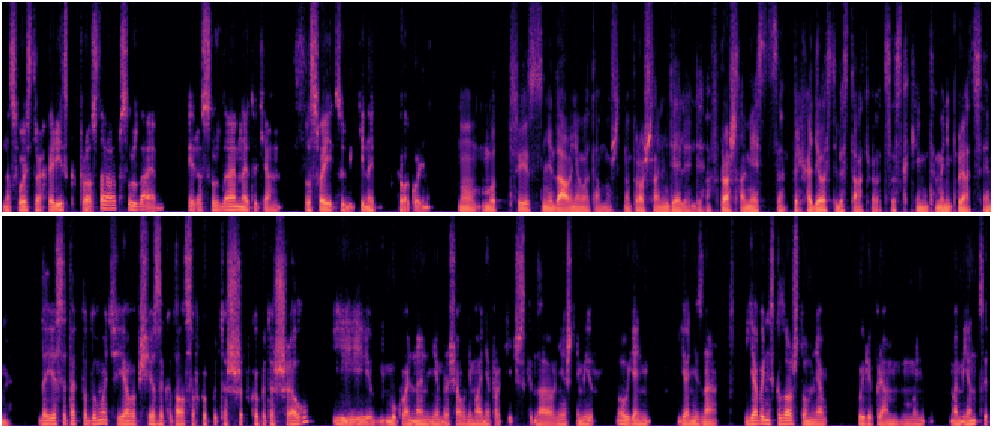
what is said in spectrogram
на свой страх и риск просто обсуждаем и рассуждаем на эту тему со своей субъективной колокольни. Ну, вот из недавнего, там, может, на прошлой неделе или в прошлом месяце приходилось тебе сталкиваться с какими-то манипуляциями? Да если так подумать, я вообще закатался в какой-то ш... в какой-то шелл и буквально не обращал внимания практически на внешний мир. Ну, я, я не знаю. Я бы не сказал, что у меня были прям моменты,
